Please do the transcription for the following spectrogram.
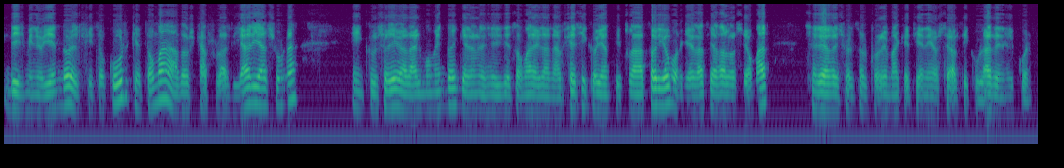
disminuyendo el fitocur que toma a dos cápsulas diarias, una, e incluso llegará el momento en que no necesite tomar el analgésico y antiinflamatorio, porque gracias al osteomar se le ha resuelto el problema que tiene osteoarticular en el cuerpo.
